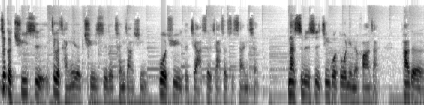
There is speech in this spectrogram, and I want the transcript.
这个趋势，这个产业的趋势的成长性，过去的假设假设是三成，那是不是经过多年的发展，它的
